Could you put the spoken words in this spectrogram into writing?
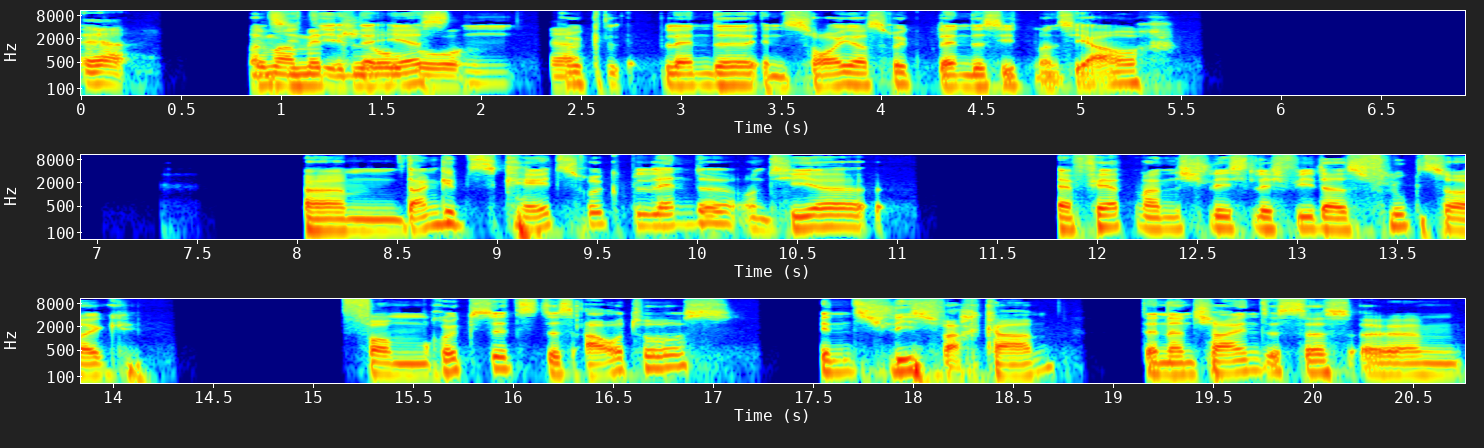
Ja, Man Immer sieht mit in der Logo. ersten Ja. Rückblende, in Sawyers Rückblende sieht man sie auch. Ähm, dann gibt's Kates Rückblende und hier erfährt man schließlich, wie das Flugzeug vom Rücksitz des Autos ins Schließfach kam. Denn anscheinend ist das ähm,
